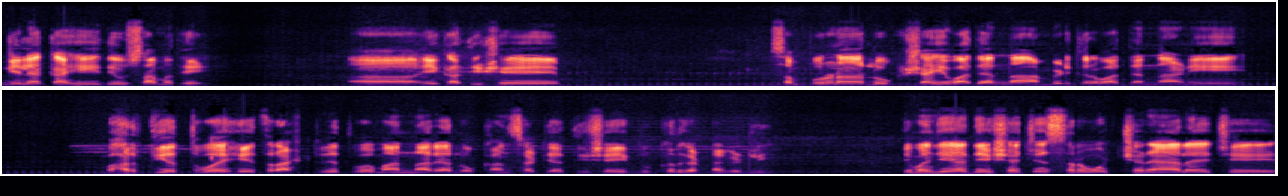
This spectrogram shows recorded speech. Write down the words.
गेल्या काही दिवसामध्ये एक अतिशय संपूर्ण लोकशाहीवाद्यांना आंबेडकरवाद्यांना आणि भारतीयत्व हेच राष्ट्रीयत्व मानणाऱ्या लोकांसाठी अतिशय एक दुःखद घटना घडली. ती म्हणजे या देशाचे सर्वोच्च न्यायालयाचे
